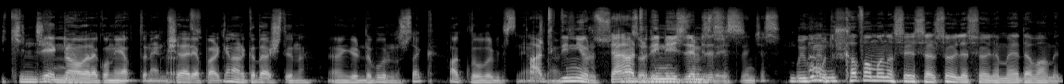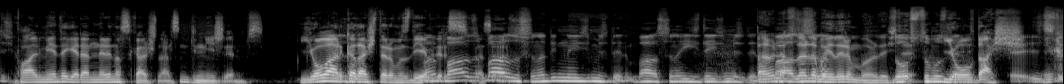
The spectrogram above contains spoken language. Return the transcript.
ikinci Dinliyor. ekran olarak onu yaptığını yani bir şeyler Evet. yaparken arkada açtığını öngörüde bulunursak haklı olur bilsin. Yani Artık dinliyoruz. Yani artık dinleyicilerimize sesleneceğiz. Uygun Ben mudur? Kafama nasıl eserse öyle söylemeye devam edeceğim. Palmiye'de gelenleri nasıl karşılarsın dinleyicilerimiz? Yol arkadaşlarımız diyebiliriz. Bazı, mesela. bazısına dinleyicimiz derim. Bazısına izleyicimiz derim. Ben öyle laflara da bayılırım bu arada işte. Dostumuz derim. Yoldaş. E, işte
